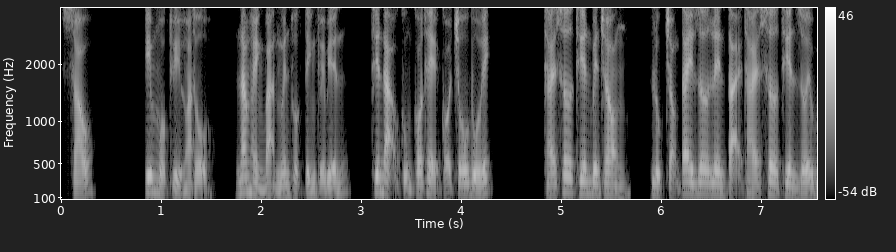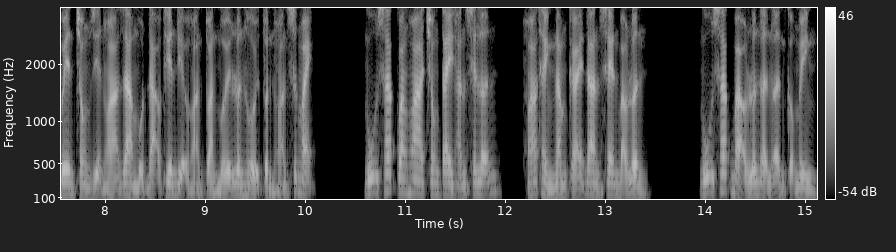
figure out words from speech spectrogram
Sáu. Kim một thủy hòa thổ, năm hành bản nguyên thuộc tính thuế biến, thiên đạo cũng có thể có chỗ bổ ích thái sơ thiên bên trong, lục trọng tay giơ lên tại thái sơ thiên giới bên trong diện hóa ra một đạo thiên địa hoàn toàn mới luân hồi tuần hoàn sức mạnh. Ngũ sắc quang hoa trong tay hắn xen lẫn, hóa thành năm cái đan sen bảo luân. Ngũ sắc bảo luân ẩn ẩn cộng minh,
